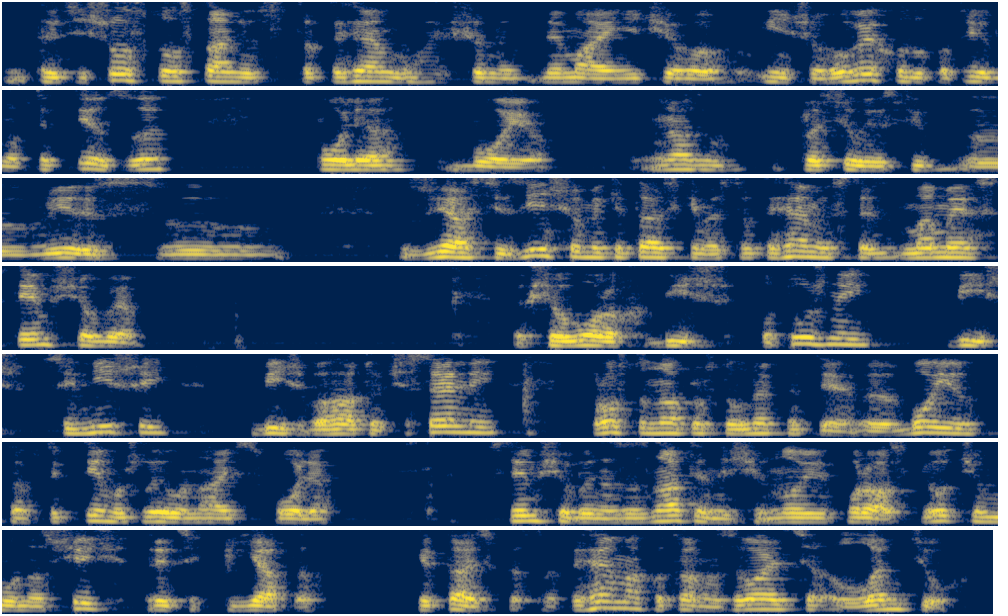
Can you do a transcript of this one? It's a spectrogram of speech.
36-ту останню стратегему. Якщо немає нічого іншого виходу, потрібно втекти з поля бою. Вона працює спів- з- зв'язці з іншими китайськими стратегіями з тим, щоб якщо ворог більш потужний, більш сильніший, більш багаточисельний, просто-напросто уникнути е, бою та втекти, можливо, навіть з поля, з тим, щоб не зазнати нищівної поразки. От чому нас вчить 35-та китайська стратегема, котра називається ланцюг.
